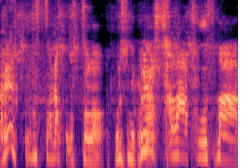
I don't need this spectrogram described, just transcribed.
আরে কুস চলা কুস চলো কুস নে আরে শালা কুস মার।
